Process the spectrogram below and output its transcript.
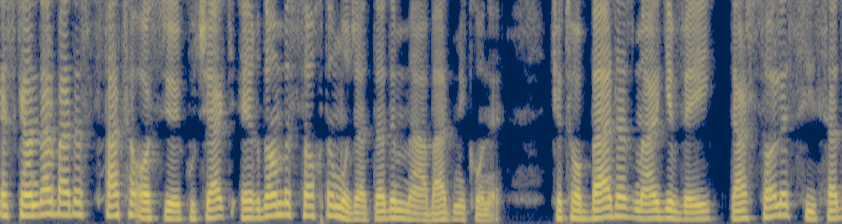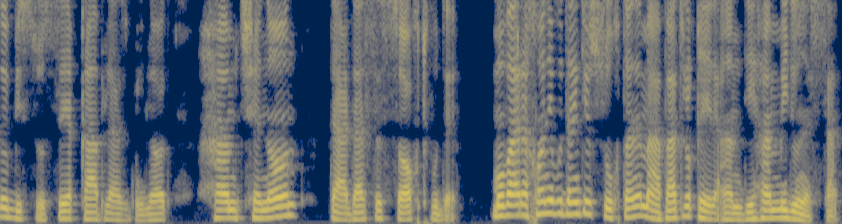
اسکندر بعد از فتح آسیای کوچک اقدام به ساخت مجدد معبد می‌کنه که تا بعد از مرگ وی در سال 323 قبل از میلاد همچنان در دست ساخت بوده. مورخانی بودند که سوختن معبد رو غیر عمدی هم می‌دونستند.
